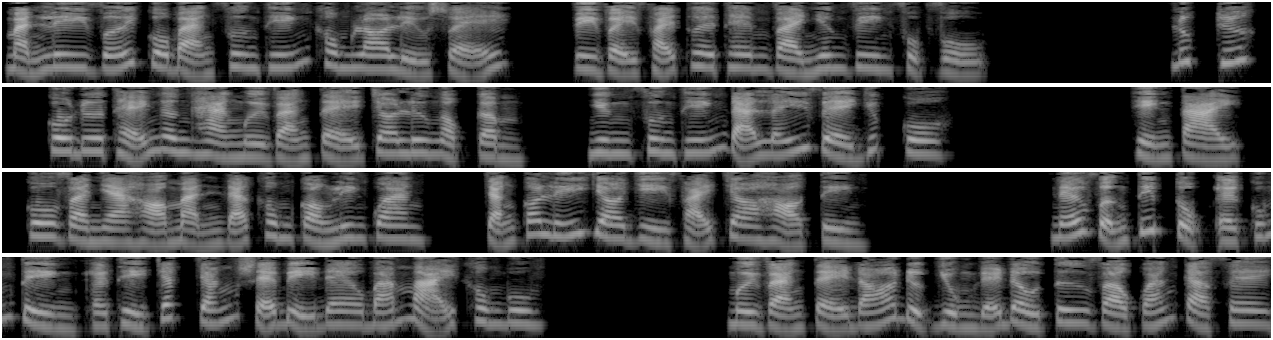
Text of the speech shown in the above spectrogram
Mạnh Ly với cô bạn Phương Thiến không lo liệu xuể, vì vậy phải thuê thêm vài nhân viên phục vụ. Lúc trước, cô đưa thẻ ngân hàng 10 vạn tệ cho Lưu Ngọc Cầm, nhưng Phương Thiến đã lấy về giúp cô. Hiện tại, cô và nhà họ Mạnh đã không còn liên quan, chẳng có lý do gì phải cho họ tiền. Nếu vẫn tiếp tục ê cúng tiền e thì chắc chắn sẽ bị đeo bám mãi không buông. 10 vạn tệ đó được dùng để đầu tư vào quán cà phê,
